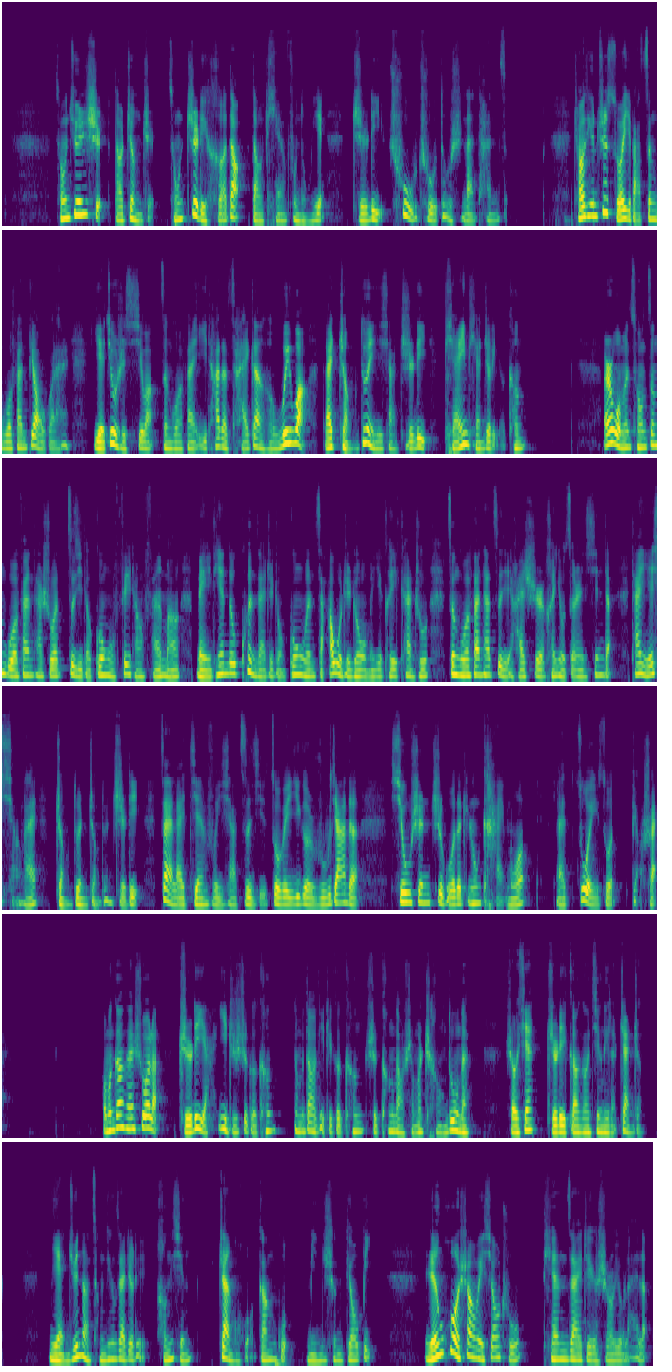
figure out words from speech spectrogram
从军事到政治，从治理河道到田赋农业，直隶处处都是烂摊子。朝廷之所以把曾国藩调过来，也就是希望曾国藩以他的才干和威望来整顿一下直隶，填一填这里的坑。而我们从曾国藩他说自己的公务非常繁忙，每天都困在这种公文杂物之中，我们也可以看出曾国藩他自己还是很有责任心的，他也想来整顿整顿直隶，再来肩负一下自己作为一个儒家的修身治国的这种楷模。来做一做表率。我们刚才说了，直隶啊一直是个坑。那么到底这个坑是坑到什么程度呢？首先，直隶刚刚经历了战争，捻军呢曾经在这里横行，战火刚过，民生凋敝，人祸尚未消除，天灾这个时候又来了。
